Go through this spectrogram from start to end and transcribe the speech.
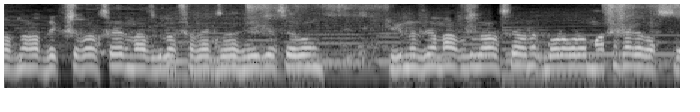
আপনারা দেখতে পাচ্ছেন মাছগুলো সব এক জায়গায় হয়ে গেছে এবং এখানে যে মাছগুলো আছে অনেক বড় বড় মাথা দেখা যাচ্ছে।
